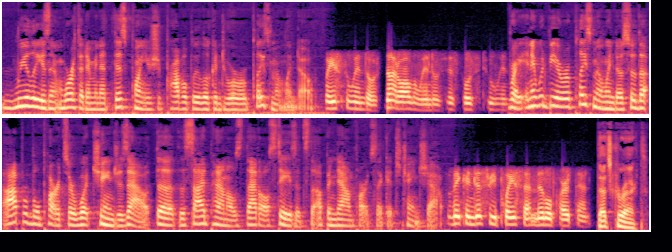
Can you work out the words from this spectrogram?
really isn't worth it. I mean, at this point, you should probably look into a replacement window. Replace the windows, not all the windows, just those two windows. Right, and it would be a replacement window. So the operable parts are what changes out. The the side panels that all stays. It's the up and down parts that gets changed out. So they can just replace that middle part then. That's correct.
